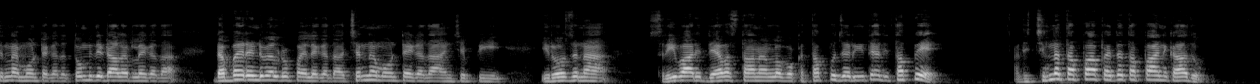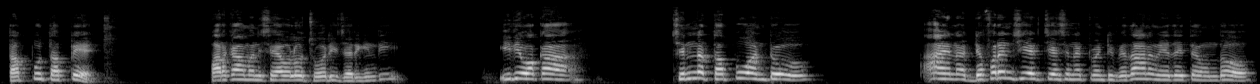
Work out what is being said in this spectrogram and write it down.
చిన్న అమౌంటే కదా తొమ్మిది డాలర్లే కదా డెబ్బై రెండు వేల రూపాయలే కదా చిన్న అమౌంటే కదా అని చెప్పి ఈ రోజున శ్రీవారి దేవస్థానంలో ఒక తప్పు జరిగితే అది తప్పే. అది చిన్న తప్ప పెద్ద తప్ప అని కాదు. తప్పు తప్పే. పరకామణి సేవలో చోరీ జరిగింది. ఇది ఒక చిన్న తప్పు అంటూ ఆయన డిఫరెన్షియేట్ చేసినటువంటి విధానం ఏదైతే ఉందో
